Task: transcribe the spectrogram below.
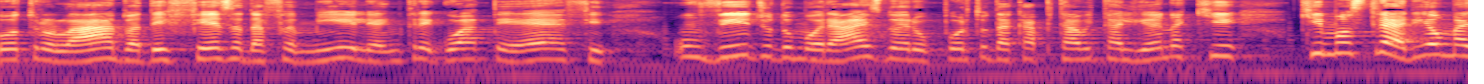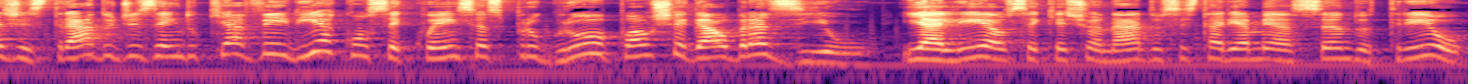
Do outro lado, a defesa da família entregou à PF um vídeo do Moraes no aeroporto da capital italiana que, que mostraria o magistrado dizendo que haveria consequências para o grupo ao chegar ao Brasil. E ali, ao ser questionado se estaria ameaçando o trio,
